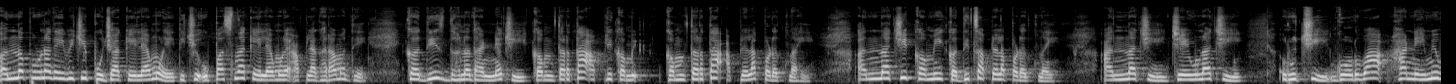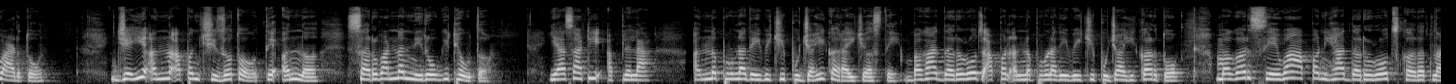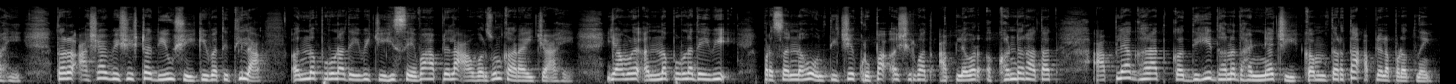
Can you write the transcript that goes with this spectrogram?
अन्नपूर्णा देवीची पूजा केल्यामुळे तिची उपासना केल्यामुळे आपल्या घरामध्ये कधीच धनधान्याची कमतरता आपली कमी कमतरता आपल्याला पडत नाही. अन्नाची कमी कधीच आपल्याला पडत नाही. अन्नाची जेवणाची रुची गोडवा हा नेहमी वाढतो. जेही अन्न आपण शिजवतो ते अन्न सर्वांना निरोगी ठेवतं. यासाठी आपल्याला अन्नपूर्णा देवीची पूजाही करायची असते. बघा दररोज आपण अन्नपूर्णा देवीची पूजा ही करतो मगर सेवा आपण ह्या दररोज करत नाही. तर अशा विशिष्ट दिवशी किंवा तिथीला अन्नपूर्णा देवीची ही सेवा आपल्याला आवर्जून करायची आहे. यामुळे अन्नपूर्णा देवी प्रसन्न होऊन तिची कृपा आशीर्वाद आपल्यावर अखंड राहतात. आपल्या घरात कधीही धनधान्याची कमतरता आपल्याला पडत नाही.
